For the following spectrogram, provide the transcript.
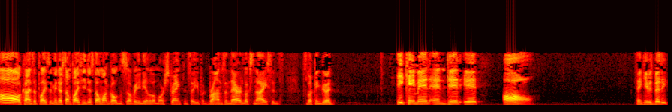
all kinds of places. I mean, there's some places you just don't want gold and silver. You need a little bit more strength, and so you put bronze in there. It looks nice. It's, it's looking good. He came in and did it all. Think he was busy?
